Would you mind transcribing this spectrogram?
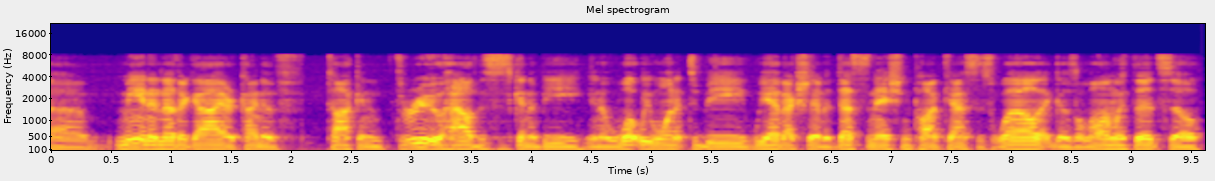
Um, me and another guy are kind of talking through how this is going to be. You know what we want it to be. We have actually have a destination podcast as well that goes along with it. So,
